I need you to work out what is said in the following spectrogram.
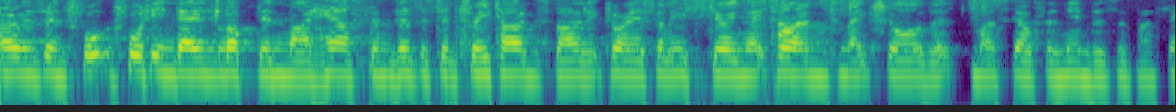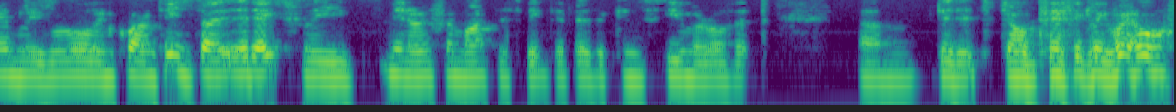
I was in 14 days locked in my house and visited three times by Victoria Police during that time to make sure that myself and members of my family were all in quarantine. So it actually, you know, from my perspective as a consumer of it, um, did its job perfectly well.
